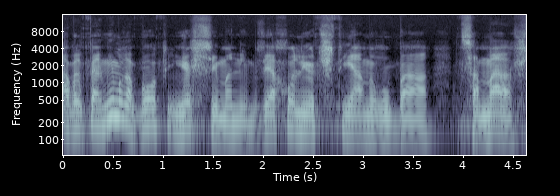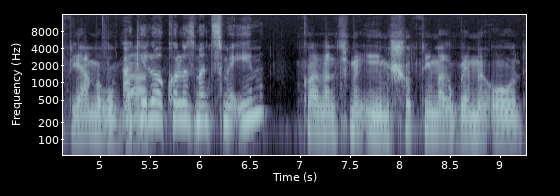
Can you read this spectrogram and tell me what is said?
אבל פעמים רבות יש סימנים. זה יכול להיות שתייה מרובה, צמא, שתייה מרובה. אה, כאילו כל הזמן צמאים? כל הזמן צמאים, שותים הרבה מאוד,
